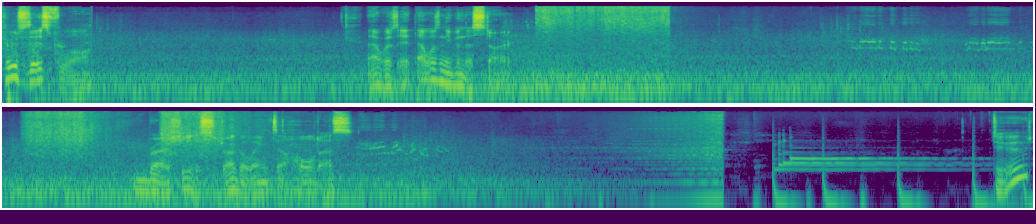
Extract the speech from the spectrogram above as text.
Who's this fool? That was it. That wasn't even the start. Bruh, she is struggling to hold us. Dude?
